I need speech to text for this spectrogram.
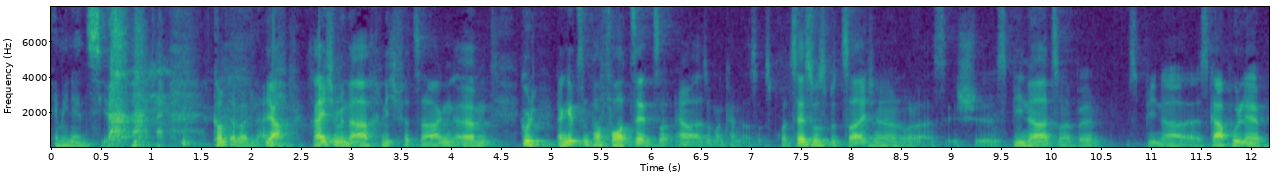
Eminentia. Kommt aber gleich. Ja, reichen wir nach, nicht verzagen. Ähm, gut, dann gibt es ein paar Fortsätze. Ja, also man kann das als Prozessus bezeichnen oder als Spina, zum Beispiel Spina äh, Scapulae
